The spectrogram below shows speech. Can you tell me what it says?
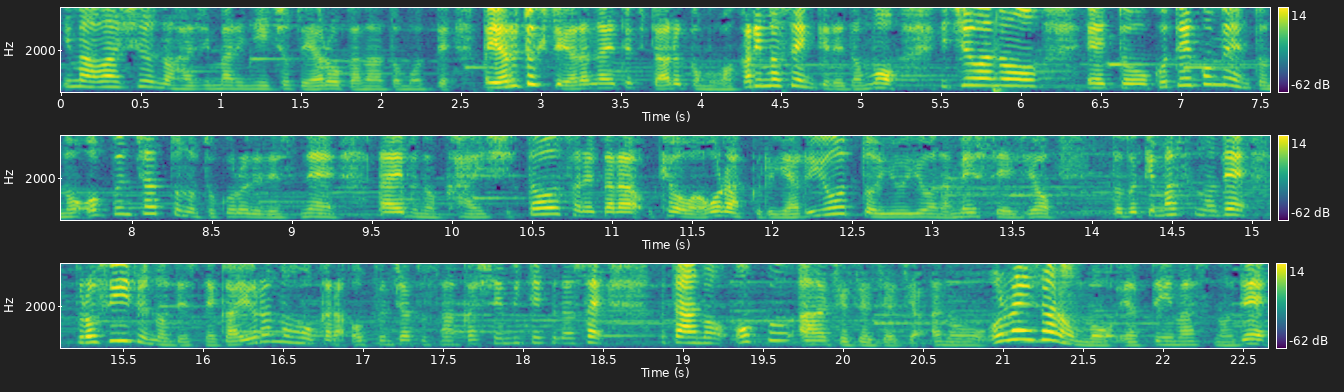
今は週の始まりにちょっとやろうかなと思って、ま、やるときとやらないときとあるかもわかりませんけれども、一応あの、えっ、ー、と、固定コメントのオープンチャットのところでですね、ライブの開始と、それから今日はオラクルやるよというようなメッセージを届けますので、プロフィールのですね、概要欄の方からオープンチャット参加しててみてください。また、あの、オープン、あ、違う違う違う違う、あの、オンラインサロンもやっていますので、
